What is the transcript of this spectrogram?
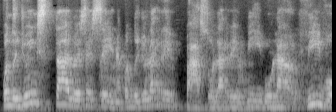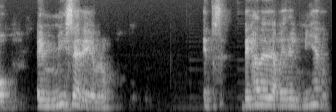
Cuando yo instalo esa escena, cuando yo la repaso, la revivo, la vivo en mi cerebro, entonces deja de haber el miedo.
